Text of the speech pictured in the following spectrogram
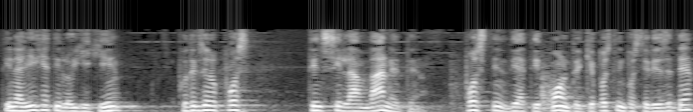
την αλήθεια τη λογική, που δεν ξέρω πώς την συλλαμβάνετε, πώς την διατυπώνετε και πώς την υποστηρίζετε,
